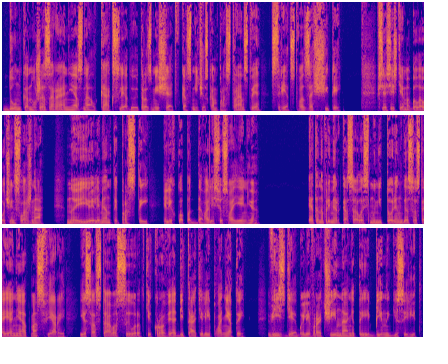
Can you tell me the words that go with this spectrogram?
Дункан уже заранее знал, как следует размещать в космическом пространстве средства защиты. Вся система была очень сложна, но ее элементы просты и легко поддавались усвоению. Это, например, касалось мониторинга состояния атмосферы — и состава сыворотки крови обитателей планеты. Везде были врачи, нанятые Бин Гессерит.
